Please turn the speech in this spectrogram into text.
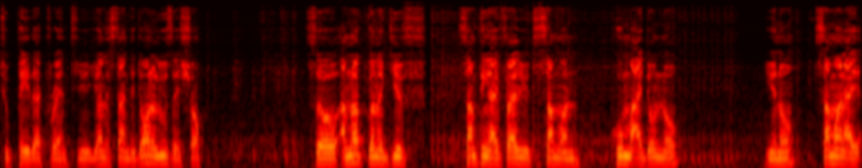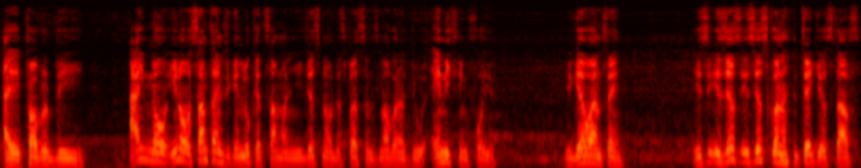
to pay that rent. You you understand? They don't want to lose their shop. So I'm not gonna give something I value to someone whom I don't know. You know, someone I I probably I know, you know, sometimes you can look at someone and you just know this person's not going to do anything for you. You get what I'm saying? It's, it's just it's just going to take your stuff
